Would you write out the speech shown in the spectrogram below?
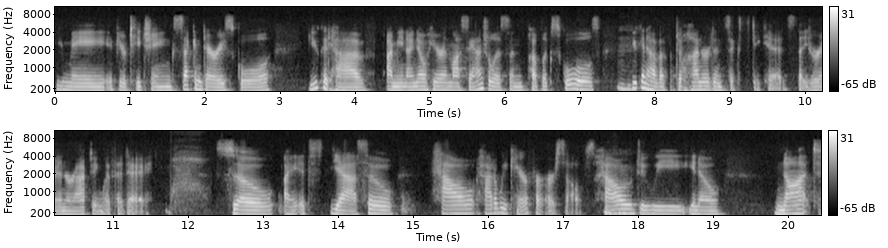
you may, if you're teaching secondary school, you could have I mean, I know here in Los Angeles in public schools, mm-hmm. you can have up to 160 kids that you're interacting with a day. Wow. So I, it's yeah. So how how do we care for ourselves? How mm-hmm. do we, you know, not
